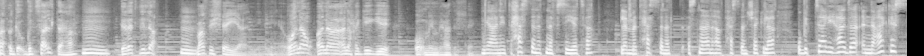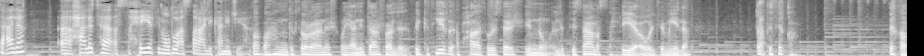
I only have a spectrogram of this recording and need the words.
قد سألتها قالت لي لا مم. ما في شيء يعني. وأنا أنا أنا حقيقي أؤمن بهذا الشيء. يعني تحسنت نفسيتها لما تحسنت أسنانها وتحسن شكلها وبالتالي هذا انعكس على حالتها الصحية في موضوع الصرع اللي كان يجيها. طبعا دكتورة نشوى يعني أنت عارفة في كثير أبحاث و research إنه الابتسامة الصحية أو الجميلة تعطي ثقة. ثقة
